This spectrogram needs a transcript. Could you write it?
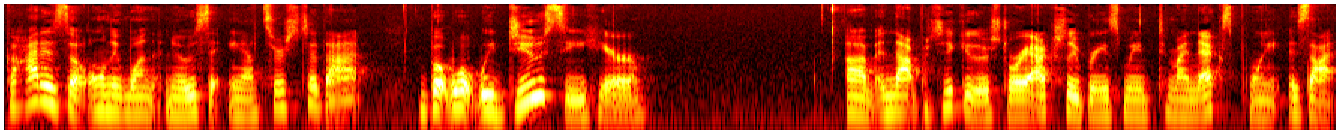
God is the only one that knows the answers to that. But what we do see here um, in that particular story actually brings me to my next point is that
